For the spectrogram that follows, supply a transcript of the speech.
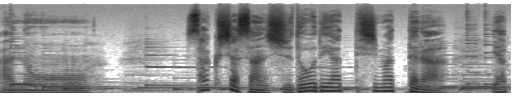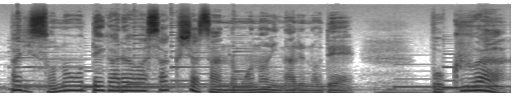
あのー、作者さん主導でやってしまったらやっぱりそのお手柄は作者さんのものになるので僕は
